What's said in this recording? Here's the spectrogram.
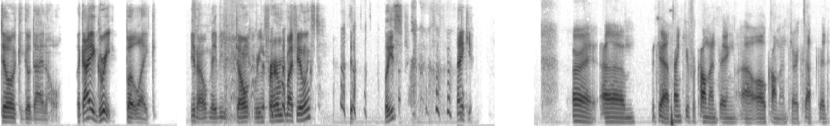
Dylan could go die in a hole. Like I agree, but like, you know, maybe don't reaffirm my feelings, please. Thank you. All right. Um, but yeah, thank you for commenting. Uh, all comments are accepted,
